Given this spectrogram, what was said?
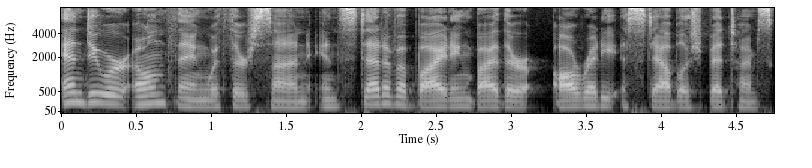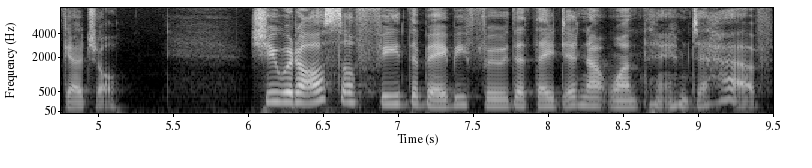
and do her own thing with their son instead of abiding by their already established bedtime schedule. She would also feed the baby food that they did not want him to have.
